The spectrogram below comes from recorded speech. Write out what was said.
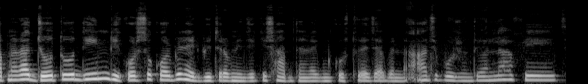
আপনারা যতদিন রিকোর্সও করবেন, এর ভিতরে নিজেকে সাবধানে রাখবেন, কস্তুরে যাবেন না। আজ পর্যন্ত আল্লাহ হাফিজ।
